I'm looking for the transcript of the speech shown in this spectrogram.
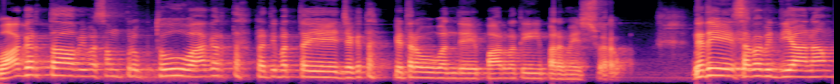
వాగర్తావివ సంపృక్తౌ వాగర్త ప్రతిపత్తయే జగత పితరౌ వందే పార్వతీ పరమేశ్వరౌ. నదే సర్వవిద్యానాం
